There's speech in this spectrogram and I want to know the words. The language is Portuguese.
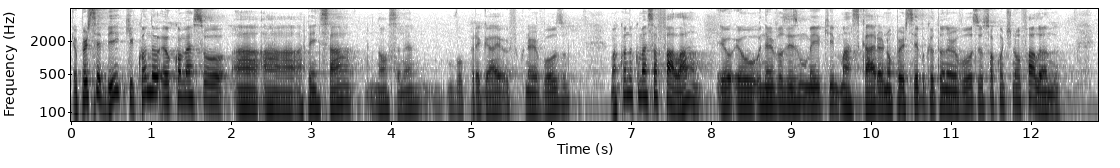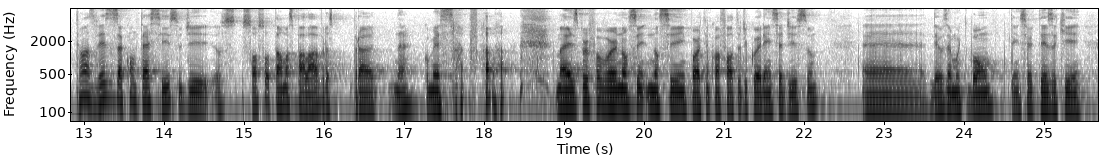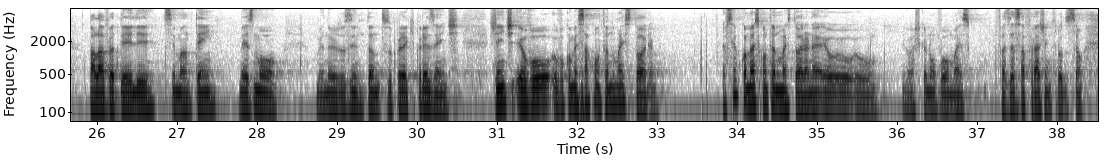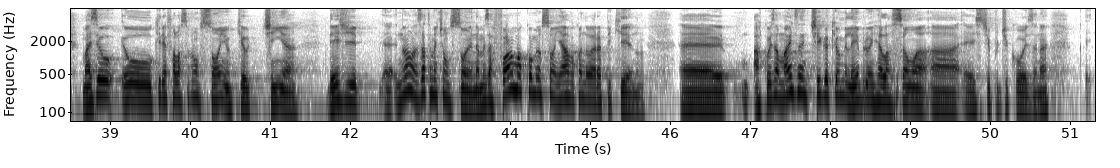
eu percebi que quando eu começo a, a, a pensar, nossa, né, vou pregar, eu fico nervoso. Mas quando eu começo a falar, eu, eu, o nervosismo meio que mascara, eu não percebo que eu estou nervoso, eu só continuo falando. Então, às vezes acontece isso de eu só soltar umas palavras para né, começar a falar. Mas, por favor, não se, não se importem com a falta de coerência disso. É, Deus é muito bom. Tenho certeza que a palavra dele se mantém, mesmo meu nervosismo estando super aqui presente. Gente, eu vou, eu vou começar contando uma história. Eu sempre começo contando uma história, né? Eu, eu, eu, eu acho que eu não vou mais fazer essa frase de introdução. Mas eu, eu queria falar sobre um sonho que eu tinha desde é, não exatamente um sonho, né, mas a forma como eu sonhava quando eu era pequeno. É, a coisa mais antiga que eu me lembro em relação a, a esse tipo de coisa, né?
